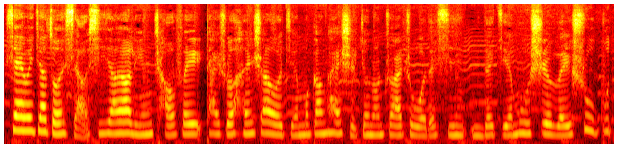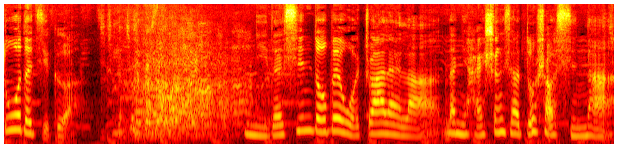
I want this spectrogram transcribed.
下一位叫做小溪幺幺零朝飞，他说很少有节目刚开始就能抓住我的心，你的节目是为数不多的几个。你的心都被我抓来了，那你还剩下多少心呢？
